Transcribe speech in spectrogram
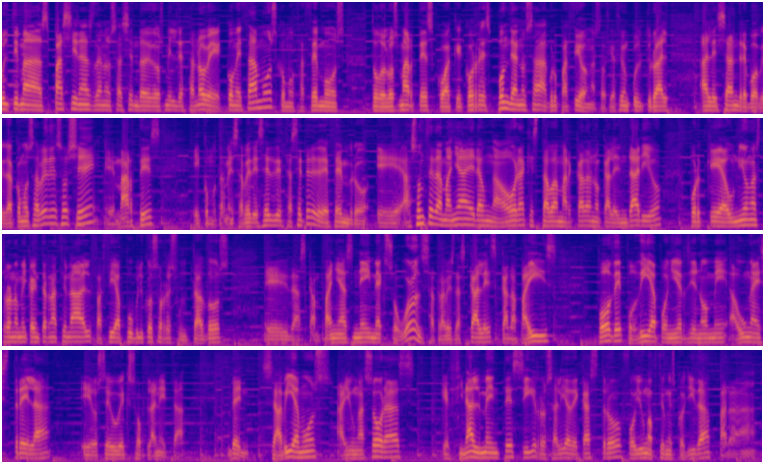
últimas páxinas da nosa xenda de 2019. Comezamos, como facemos todos os martes, coa que corresponde a nosa agrupación, Asociación Cultural Alexandre Bóveda. Como sabedes, hoxe, é martes, e como tamén sabedes, é 17 de decembro. Eh, as 11 da mañá era unha hora que estaba marcada no calendario porque a Unión Astronómica Internacional facía públicos os resultados eh, das campañas Name Exo Worlds a través das cales cada país pode, podía poñerlle nome a unha estrela e o seu exoplaneta. Ben, sabíamos hai unhas horas que finalmente si sí, Rosalía de Castro foi unha opción escollida para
